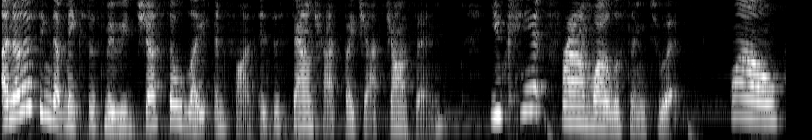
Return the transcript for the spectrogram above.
Another thing that makes this movie just so light and fun is the soundtrack by Jack Johnson you can't frown while listening to it. Well,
